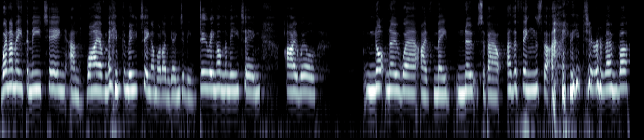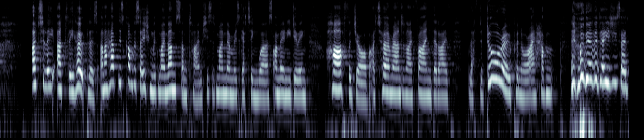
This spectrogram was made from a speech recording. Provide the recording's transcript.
when I made the meeting and why I've made the meeting and what I'm going to be doing on the meeting. I will not know where I've made notes about other things that I need to remember. Utterly, utterly hopeless. And I have this conversation with my mum sometimes. She says, My memory's getting worse. I'm only doing half a job. I turn around and I find that I've left a door open or I haven't. the other day she said,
